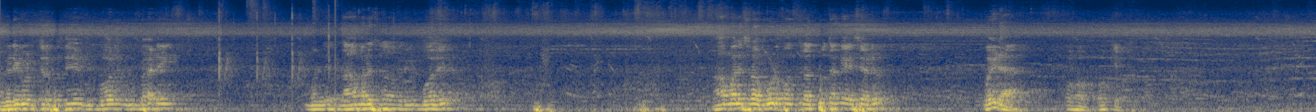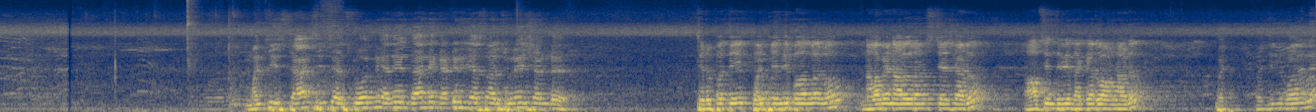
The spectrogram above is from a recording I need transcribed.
Very good Tirupati good bowling good batting మళ్ళీ Namareswararao very good bowling Namareswararao మూడు పంతులు అద్భుతంగా వేశాడు. వైడా ఓహో ఓకే. మంచి స్టాండ్స్ ఇచ్చారు స్కోర్ని. అదే దాన్ని కంటిన్యూ చేస్తున్నారు సురేష్ అండ్ తిరుపతి పద్దెనిమిది బాల్లలో నలభై నాలుగు రన్స్ చేశాడు. హాఫ్ సెంచరీకి దగ్గరలో ఉన్నాడు. పద్దెనిమిది బాల్లో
